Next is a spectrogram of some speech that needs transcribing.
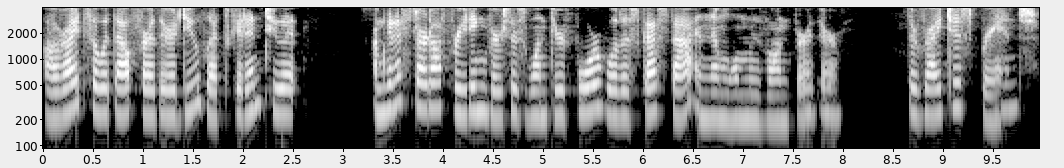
All right, so without further ado, let's get into it. I'm going to start off reading verses 1 through 4. We'll discuss that and then we'll move on further. The righteous branch.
